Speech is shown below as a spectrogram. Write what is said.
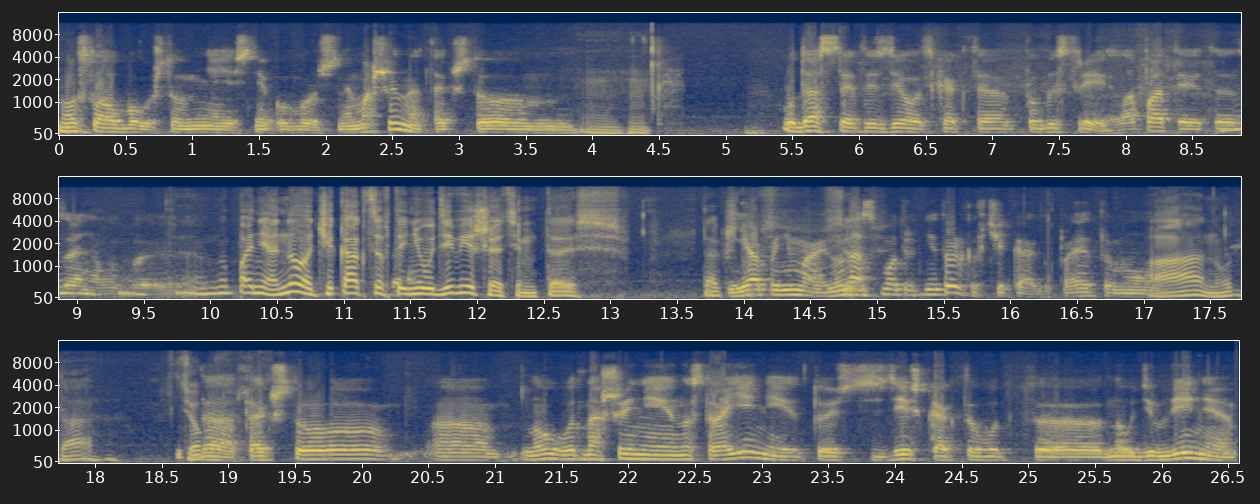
Ну, слава богу, что у меня есть снегоуборочная машина, так что угу. удастся это сделать как-то побыстрее. Лопаты это ну, заняло бы. Ну, понятно. Ну, чикагцев ты не удивишь этим. То есть, так что Я понимаю. Все. Но нас смотрят не только в Чикаго, поэтому. А, ну да. Все да, так что э, ну, в отношении настроений, то есть здесь как-то вот э, на удивление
